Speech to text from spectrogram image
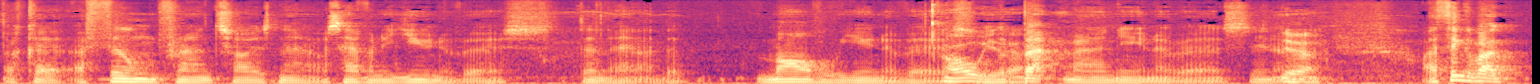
like a, a film franchise now as having a universe, don't they? Like the Marvel universe, Oh, yeah. the Batman universe. You know, Yeah. I think about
